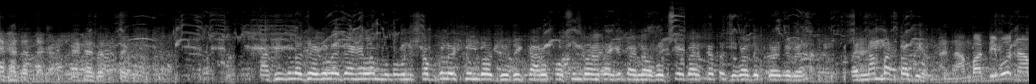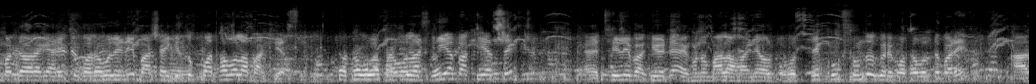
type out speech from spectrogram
এক হাজার টাকা। এক হাজার টাকা। পাখিগুলো যেগুলো দেখালাম মোটামুটি সবগুলো সুন্দর। যদি কারও পছন্দ হয়ে থাকে তাহলে অবশ্যই তার সাথে যোগাযোগ করে নেবেন। আর নাম্বারটা দিন। আর নাম্বার দিব। নাম্বার দেওয়ার আগে আরেকটু কথা বলে নিই। বাসায় কিন্তু কথা বলা পাখি আছে। কথা বলা পাখি আছে। টিয়া পাখি আছে। আহ, ছেলে পাখি এটা এখনও মালা হয়নি অল্প হচ্ছে। খুব সুন্দর করে কথা বলতে পারে। আর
